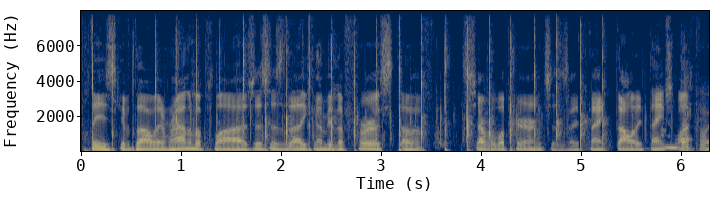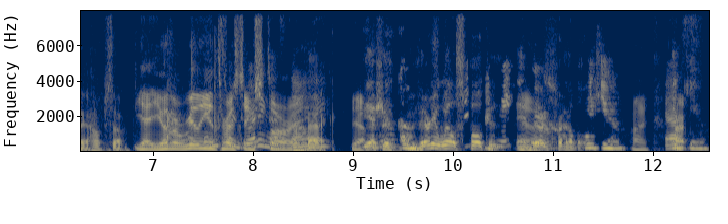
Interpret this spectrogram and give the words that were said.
please give Dolly a round of applause. This is like going to be the first of several appearances, I think. Dolly, thanks a lot. Definitely, I hope so. Yeah, you have a really Thanks for interesting joining us, story. Dolly. Back. Yeah. Yes, you're very well spoken and Yeah. very credible. Thank you. Right. Thank All right. you.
